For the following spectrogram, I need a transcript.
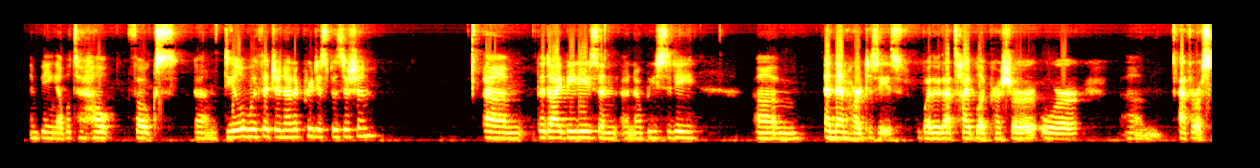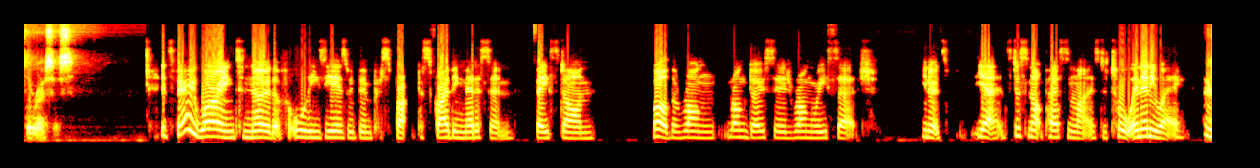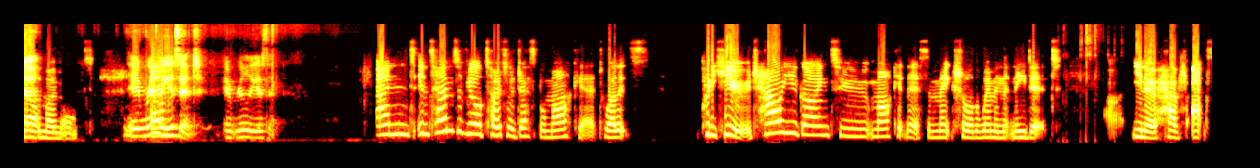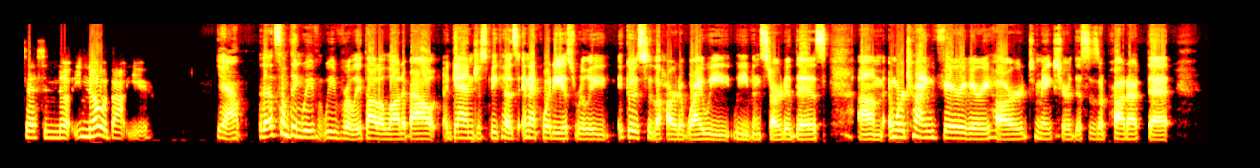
and being able to help folks um, deal with a genetic predisposition, um, the diabetes and, and obesity, um, and then heart disease, whether that's high blood pressure or um, atherosclerosis. It's very worrying to know that for all these years we've been prescri- prescribing medicine based on, well, the wrong wrong dosage, wrong research. You know, it's yeah, it's just not personalized at all in any way no. at the moment. It really um, isn't. It really isn't. And in terms of your total addressable market, well, it's pretty huge. How are you going to market this and make sure the women that need it, uh, you know, have access and know, know about you? Yeah, that's something we've we've really thought a lot about. Again, just because inequity is really it goes to the heart of why we we even started this, um, and we're trying very very hard to make sure this is a product that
